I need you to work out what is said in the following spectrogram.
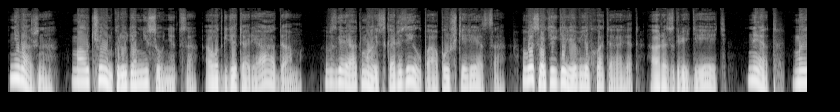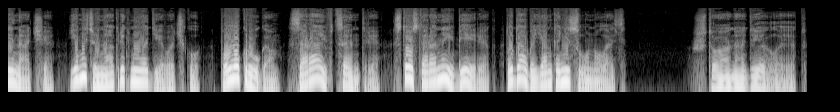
Неважно. Молчун к людям не сунется, а вот где-то рядом... Взгляд мой скользил по опушке леса. Высоких деревьев хватает, а разглядеть... Нет, мы иначе. Я мысленно окрикнула девочку. Полукругом, сарай в центре, с той стороны берег, туда бы Янка не сунулась. Что она делает?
